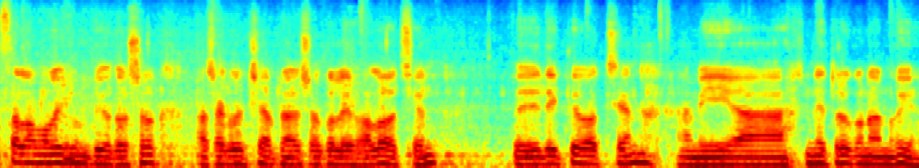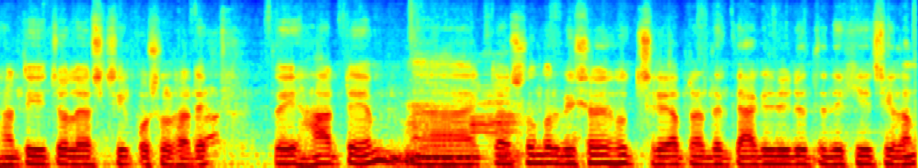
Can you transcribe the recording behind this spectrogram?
আসসালামু আলাইকুম, প্রিয় দর্শক। আশা করছি আপনারা সকলে ভালো আছেন। তো এই দেখতে পাচ্ছেন, আমি নেত্রকোনা নৈহাটি চলে আসছি পশুর হাটে তো এই হাটে একটা সুন্দর বিষয় হচ্ছে, আপনাদেরকে আগের ভিডিওতে দেখিয়েছিলাম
